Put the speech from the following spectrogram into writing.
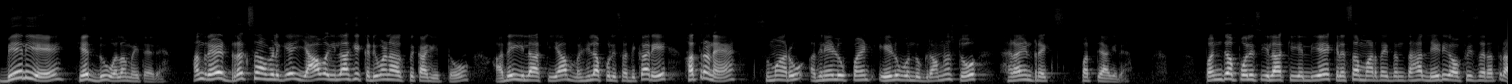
ಬೇಲಿಯೇ ಎದ್ದು ಮೇಯ್ತಾ ಇದೆ. ಅಂದರೆ ಡ್ರಗ್ಸ್ ಹಾವಳಿಗೆ ಯಾವ ಇಲಾಖೆ ಕಡಿವಾಣ ಹಾಕಬೇಕಾಗಿತ್ತು ಅದೇ ಇಲಾಖೆಯ ಮಹಿಳಾ ಪೊಲೀಸ್ ಅಧಿಕಾರಿ ಹತ್ರನೇ ಸುಮಾರು ಹದಿನೇಳು ಪಾಯಿಂಟ್ ಏಳು ಒಂದು ಗ್ರಾಮ್ನಷ್ಟು ಹೆರಾಯಿನ್ ಡ್ರಗ್ಸ್ ಪತ್ತೆಯಾಗಿದೆ. ಪಂಜಾಬ್ ಪೊಲೀಸ್ ಇಲಾಖೆಯಲ್ಲಿಯೇ ಕೆಲಸ ಮಾಡ್ತಾ ಇದ್ದಂತಹ ಲೇಡಿ ಆಫೀಸರ್ ಹತ್ರ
